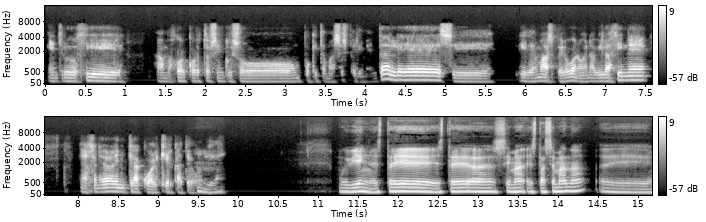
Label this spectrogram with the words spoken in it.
introducir a lo mejor cortos incluso un poquito más experimentales y, y demás. Pero bueno, en Avilacine en general entra cualquier categoría. Muy bien, este, este esta semana eh,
